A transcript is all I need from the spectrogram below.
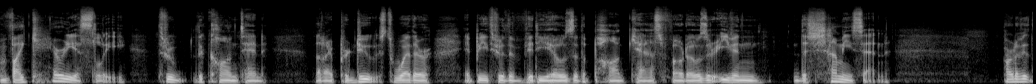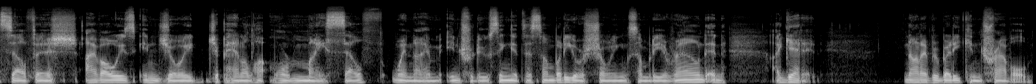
vicariously through the content that I produced, whether it be through the videos of the podcast, photos, or even the shamisen. Part of it's selfish. I've always enjoyed Japan a lot more myself when I'm introducing it to somebody or showing somebody around, and I get it. Not everybody can travel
